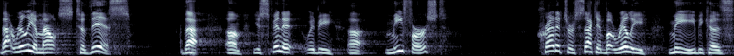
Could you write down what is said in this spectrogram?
that really amounts to this that um, you spend it would be uh, me first, creditor second, but really me because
